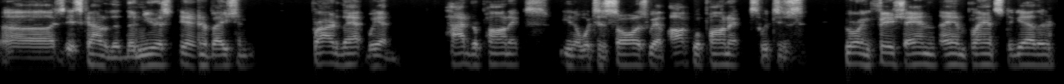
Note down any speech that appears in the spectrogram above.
Uh, it's, it's, kind of the, the newest innovation. Prior to that, we had hydroponics, you know, which is soils. We have aquaponics, which is growing fish and and plants together.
